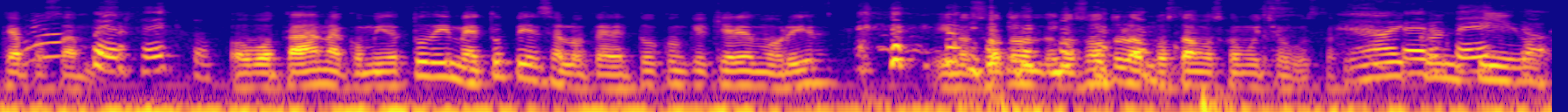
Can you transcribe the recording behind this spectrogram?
qué Ah, apostamos. perfecto. O botana, comida. Tú dime, tú piénsalo, Tere, tú con qué quieres morir y nosotros nosotros lo apostamos con mucho gusto. Ay, Perfecto. contigo.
